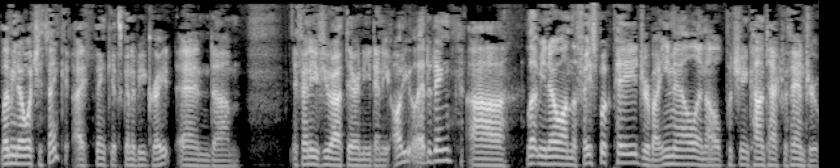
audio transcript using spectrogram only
let me know what you think. I think it's going to be great, and um, if any of you out there need any audio editing, uh, let me know on the Facebook page or by email, and I'll put you in contact with Andrew.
